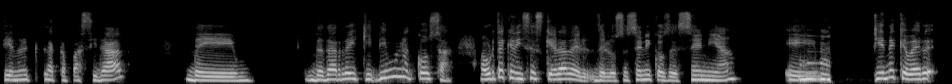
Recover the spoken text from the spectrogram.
tiene la capacidad de, dar Reiki. Dime una cosa, ahorita que dices que era de, los escénicos de Senia, eh, ¿tiene que ver,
